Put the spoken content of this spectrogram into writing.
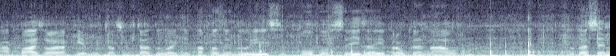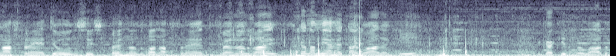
Rapaz, olha, aqui é muito assustador. A gente tá fazendo isso por vocês aí para o canal. Tô descendo na frente, eu não sei se o Fernando vai na frente. O Fernando vai, fica na minha retaguarda aqui. Fica aqui do meu lado.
